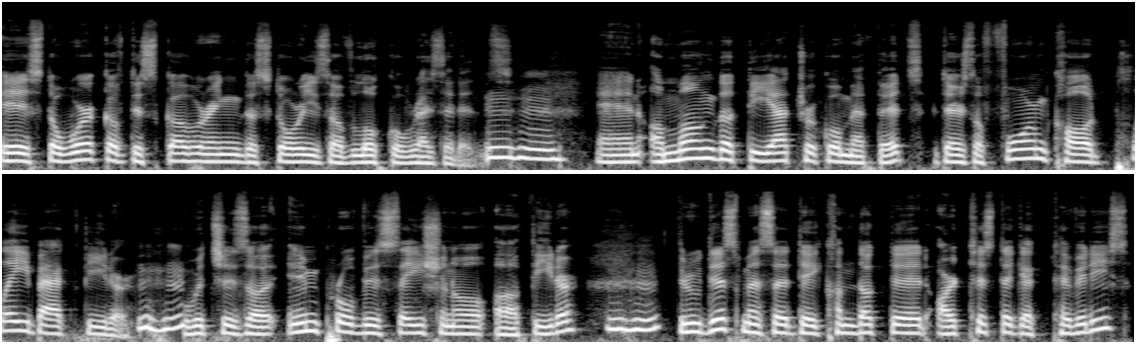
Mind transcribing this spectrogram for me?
is the work of discovering the stories of local residents. Mm-hmm. And among the theatrical methods, there's a form called playback theater, which is an improvisational uh, theater. Through this method, they conducted artistic activities.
